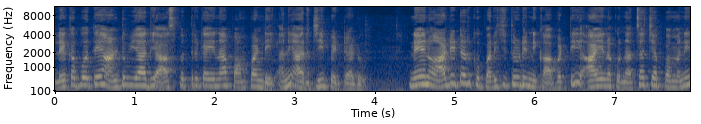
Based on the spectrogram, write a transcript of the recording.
లేకపోతే అంటువ్యాధి ఆసుపత్రికైనా పంపండి అని అర్జీ పెట్టాడు. నేను ఆడిటర్కు పరిచితుడిని కాబట్టి ఆయనకు నచ్చ చెప్పమని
